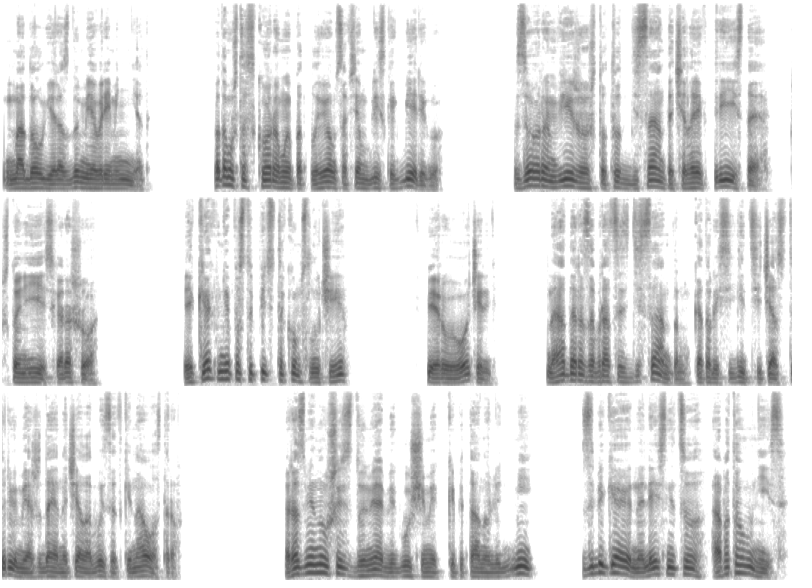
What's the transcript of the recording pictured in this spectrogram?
На долгие раздумья времени нет, потому что скоро мы подплывем совсем близко к берегу. Взором вижу, что тут десанта человек 300, что не есть хорошо. И как мне поступить в таком случае? первую очередь, надо разобраться с десантом, который сидит сейчас в трюме, ожидая начала высадки на остров. Разминувшись с двумя бегущими к капитану людьми, забегаю на лестницу, а потом вниз.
